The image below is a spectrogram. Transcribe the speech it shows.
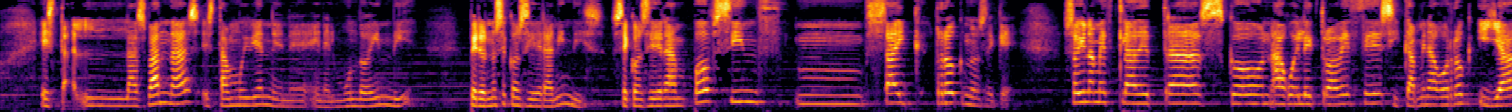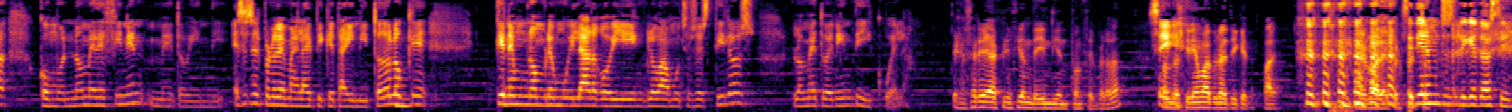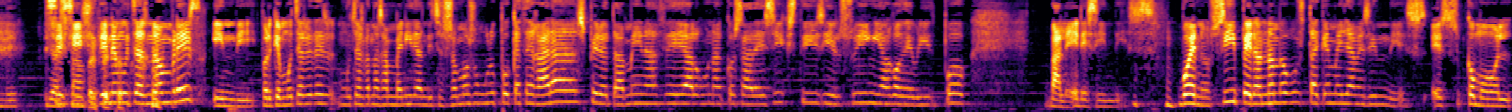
Las bandas están muy bien en, eh, en el mundo indie, pero no se consideran indies. Se consideran pop, synth, mm, psych, rock, no sé qué. Soy una mezcla de thrash con hago electro a veces y también hago rock y ya como no me definen meto indie. Ese es el problema de la etiqueta indie. Todo lo que tiene un nombre muy largo y engloba muchos estilos lo meto en indie y cuela. Esa sería la definición de indie entonces, ¿verdad? Sí. Cuando tiene más de una etiqueta. Vale. Vale, perfecto. Si tiene muchas etiquetas indie. Ya sí, está. sí, si Perfecto. tiene muchos nombres, indie. Porque muchas veces, muchas bandas han venido y han dicho, somos un grupo que hace garage, pero también hace alguna cosa de 60s y el swing y algo de Britpop. Vale, eres indies. bueno, sí, pero no me gusta que me llames indies. Es como el-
